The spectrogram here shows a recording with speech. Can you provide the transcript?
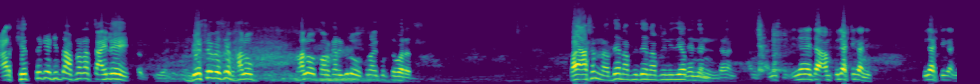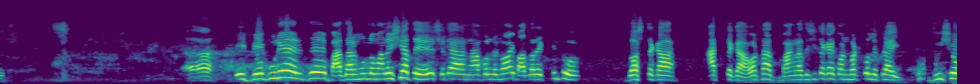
আর ক্ষেত থেকে কিন্তু আপনারা চাইলে বেছে বেছে ভালো ভালো তরকারিগুলো ক্রয় করতে পারেন। ভাই আসেন না দেন আপনি দেন আপনি নিজে দেন দাঁড়ান আমি- প্লাস্টিক আনি প্লাস্টিক আনি। এই বেগুনের যে বাজার মূল্য মালয়েশিয়াতে সেটা না বললে নয় বাজারে কিন্তু দশ টাকা আট টাকা অর্থাৎ বাংলাদেশি টাকায় কনভার্ট করলে প্রায় দুইশো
